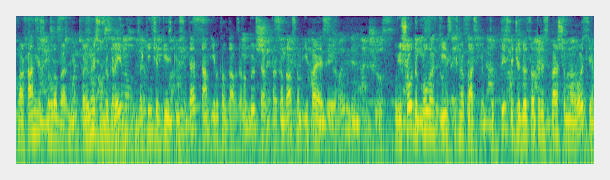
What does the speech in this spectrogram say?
В Архангельську heute Повернувшись в Україну, закінчив Київський університет, там і викладав. Захопився перекладавством і поезією. Увійшов до кола київських 67 неокласиків. Тут в 1931 році,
